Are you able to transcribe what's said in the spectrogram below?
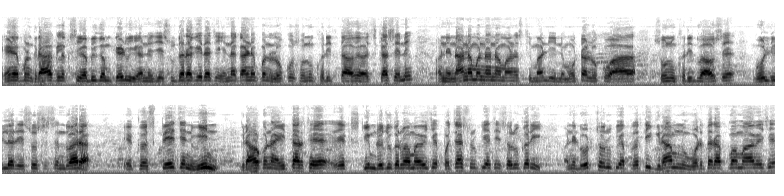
એણે પણ ગ્રાહકલક્ષી અભિગમ કેળવી અને જે સુધારા કર્યા છે, એના કારણે પણ લોકો સોનું ખરીદતા હવે અચકાશે નહીં અને નાનામાં નાના માણસથી માંડીને મોટા લોકો આ સોનું ખરીદવા આવશે. ગોલ્ડ ડીલર એસોસિએશન દ્વારા એક સ્ક્રેચ એન્ડ વિન ગ્રાહકોના હિતાર્થે એક સ્કીમ રજૂ કરવામાં આવી છે. પચાસ રૂપિયાથી શરૂ કરી અને દોઢસો રૂપિયા પ્રતિ ગ્રામનું વળતર આપવામાં આવે છે.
